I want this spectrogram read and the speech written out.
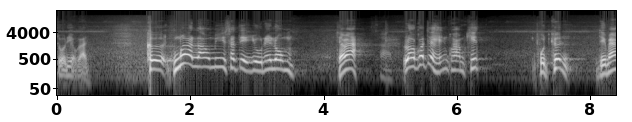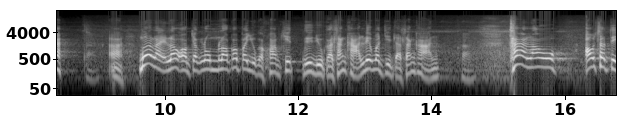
ตัวเดียวกัน คือเมื่อเรามีสติอยู่ในลมใช่ไหมครับเราก็จะเห็นความคิดผุดขึ้นจริงไหมครับอ่าเมื่อไหร่เราออกจากลมเราก็ไปอยู่กับความคิดหรืออยู่กับสังขารเรียกว่าจิตตสังขารครับถ้าเราเอาสติ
